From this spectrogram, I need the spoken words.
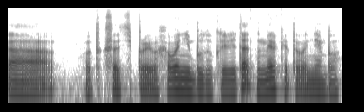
А, вот, кстати, про ЛХВ не буду клеветать, но Мерка этого не было.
